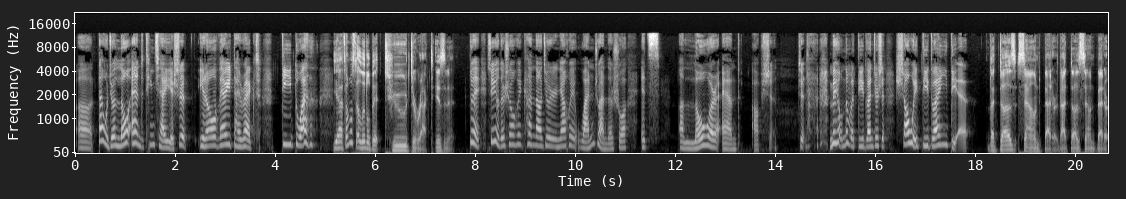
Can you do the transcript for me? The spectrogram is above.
呃，但我觉得 low end 听起来也是，you know very direct，低端。 Yeah, it's almost a little bit too direct, isn't it? 对，所以有的时候会看到，就是人家会婉转的说，it's a lower end option，就没有那么低端，就是稍微低端一点。 That does sound better. That does sound better.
